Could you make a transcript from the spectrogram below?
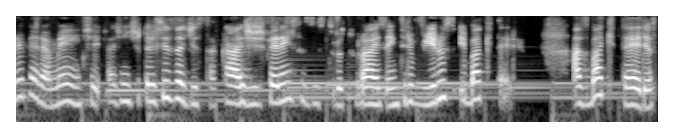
Primeiramente, a gente precisa destacar as diferenças estruturais entre vírus e bactéria. As bactérias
